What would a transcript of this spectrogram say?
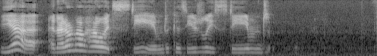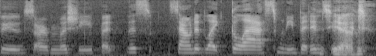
yeah, and I don't know how it's steamed because usually steamed foods are mushy, but this sounded like glass when he bit into Yeah. it.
